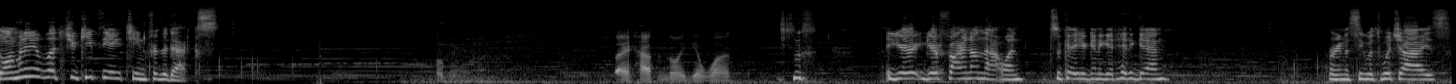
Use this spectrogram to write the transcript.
So I'm gonna let you keep the 18 for the dex. Okay. I have no idea what. You're you're fine on that one. It's okay. You're gonna get hit again. We're gonna see with which eyes.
